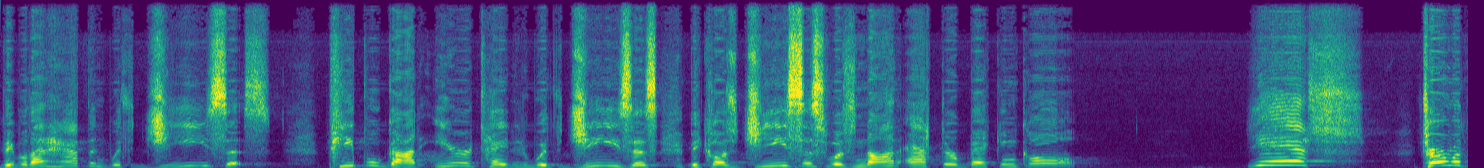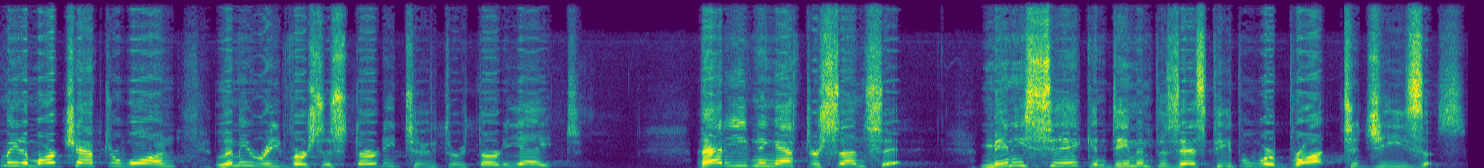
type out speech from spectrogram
People, that happened with Jesus. People got irritated with Jesus because Jesus was not at their beck and call. Yes. Turn with me to Mark chapter 1. Let me read verses 32 through 38. That evening after sunset, Many sick and demon-possessed people were brought to Jesus.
